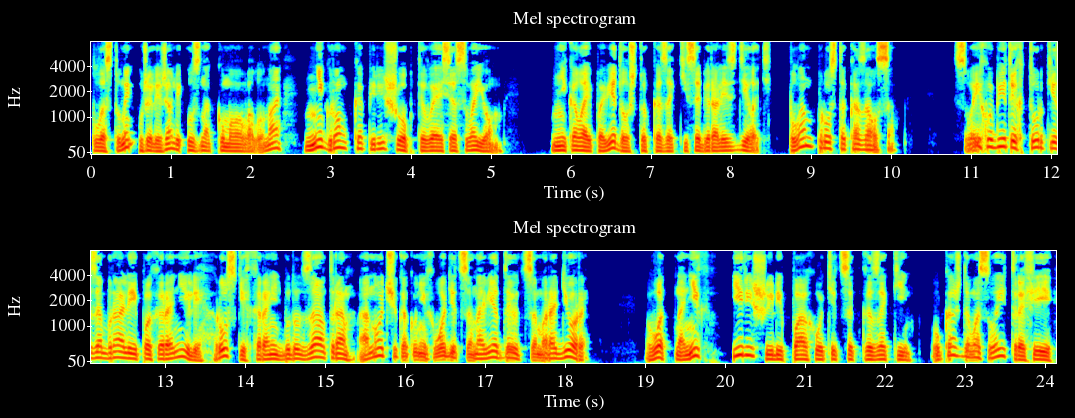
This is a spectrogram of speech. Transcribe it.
Пластуны уже лежали у знакомого валуна, негромко перешептываясь о своем. Николай поведал, что казаки собирались сделать. План просто казался. Своих убитых турки забрали и похоронили. Русских хоронить будут завтра, а ночью, как у них водится, наведаются мародеры. Вот на них и решили поохотиться казаки. У каждого свои трофеи.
